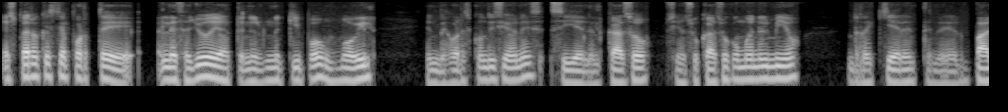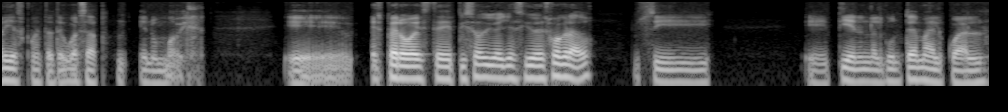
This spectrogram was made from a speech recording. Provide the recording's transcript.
Espero que este aporte les ayude a tener un equipo, un móvil en mejores condiciones si en el caso, si en su caso como en el mío, requieren tener varias cuentas de WhatsApp en un móvil. Eh, espero este episodio haya sido de su agrado. Si tienen algún tema del cual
